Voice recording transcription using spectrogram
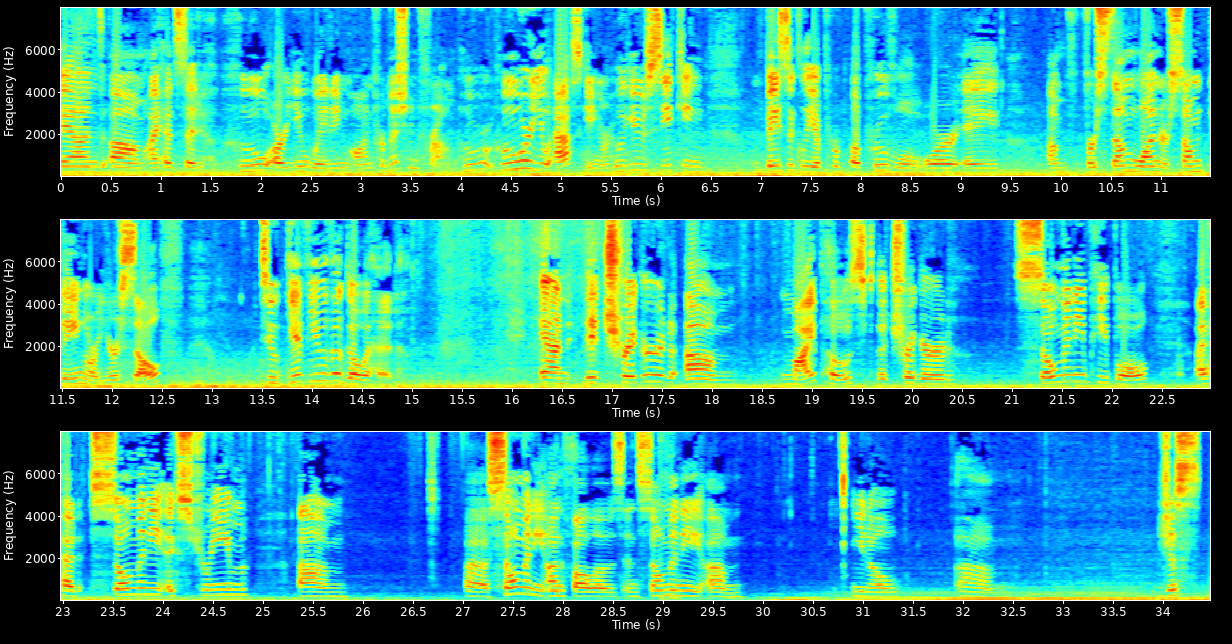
And um, I had said, "Who are you waiting on permission from? Who who are you asking, or who are you seeking, basically pr- approval or a um, for someone or something or yourself to give you the go ahead?" and it triggered um, my post. It triggered so many people. I had so many extreme, um, uh, so many unfollows and so many, um, you know, um, just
